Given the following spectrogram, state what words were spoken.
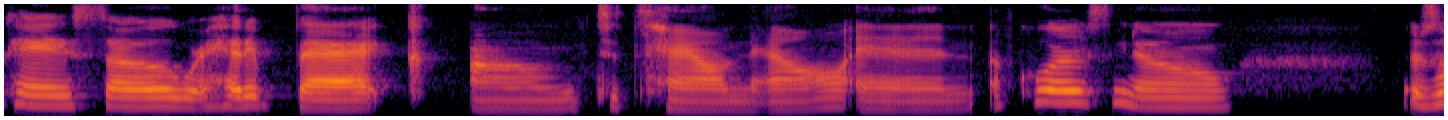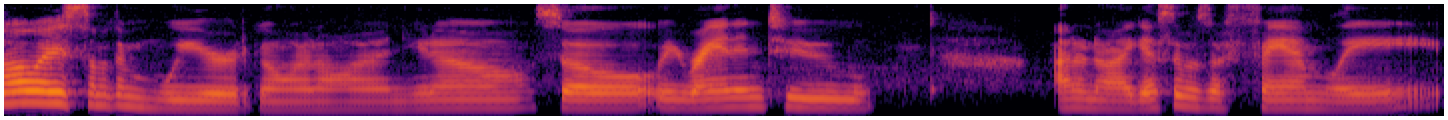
Okay, so we're headed back um, to town now, and of course, you know, there's always something weird going on, you know. So we ran into, I don't know, I guess it was a family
